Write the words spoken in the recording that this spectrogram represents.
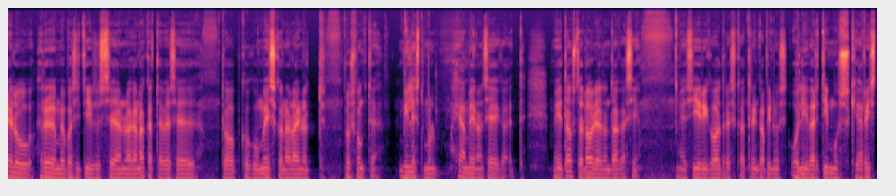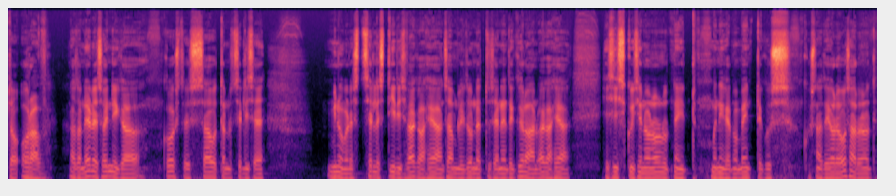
elu rõõm ja positiivsus, see on väga nakatav ja see toob kogu meeskonnale ainult plusspunkte. Millest mul hea meel on seega, et meie taustalauljad on tagasi. Siiri Koodres, Katrin Kabinus, Oliver Timmusk ja Risto Orav. Nad on Ele Sonniga koostöös saavutanud sellise minu meelest selles stiilis väga hea ansambli tunnetuse, nende kõla on väga hea. ja siis, kui siin on olnud neid mõningaid momente, kus, kus nad ei ole osalenud,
